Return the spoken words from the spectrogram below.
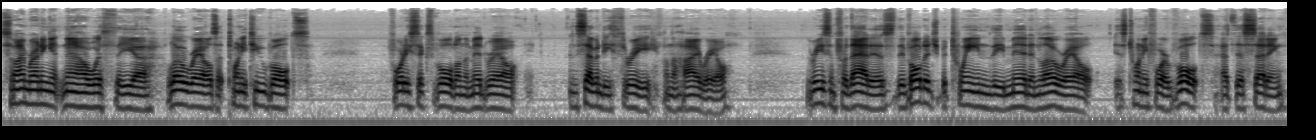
so I'm running it now with the uh, low rails at 22 volts, 46 volt on the mid rail, and 73 on the high rail. The reason for that is the voltage between the mid and low rail is 24 volts at this setting.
